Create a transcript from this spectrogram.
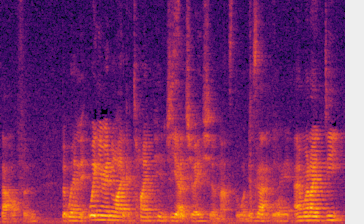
that often. But when when you're in like a time pinch Yeah. situation, that's the one Exactly. And when I deep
